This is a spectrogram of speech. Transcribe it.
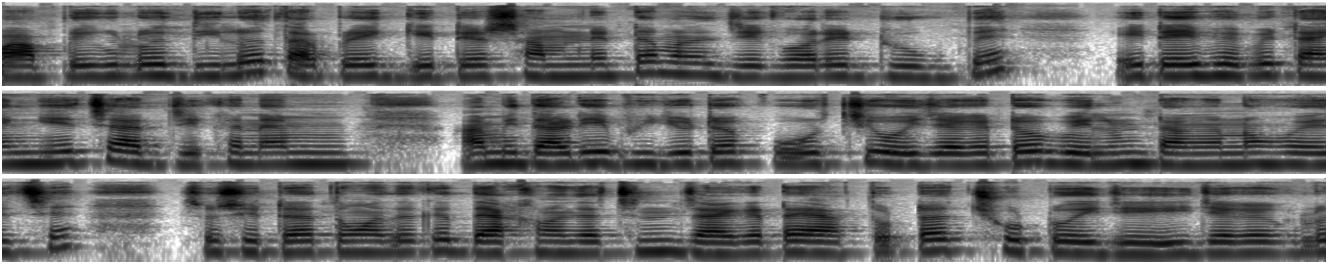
পাপড়িগুলো দিল, তারপরে গেটের সামনেটা মানে যে ঘরে ঢুকবে এটাই ভেবে টাঙিয়েছে। আর যেখানে আমি আমি দাঁড়িয়ে ভিডিওটা করছি ওই জায়গাটাও বেলুন টাঙানো হয়েছে। তো সেটা তোমাদেরকে দেখানো যাচ্ছে না। জায়গাটা এতটা ছোট এই যে এই জায়গাগুলো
